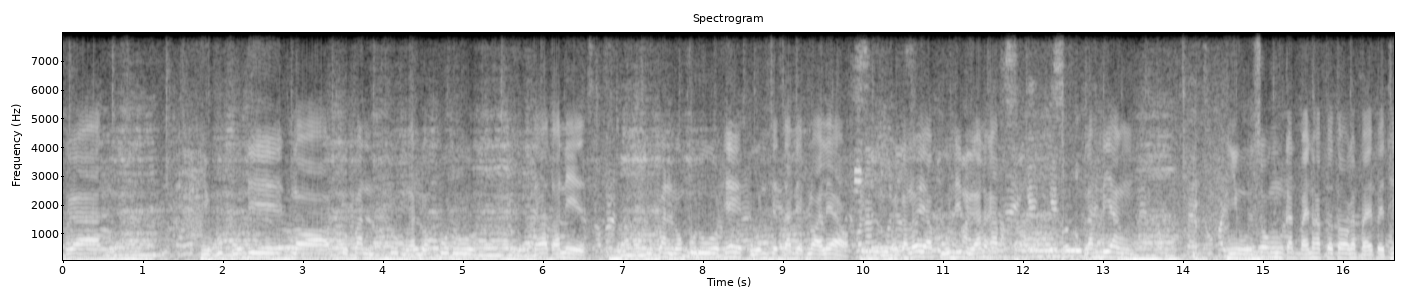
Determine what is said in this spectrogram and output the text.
เพื่อ หิวคู่ปูนที่รอรูปปั้นรูปเหมือนหลวงปู่ดู แต่ว่าตอนนี้รูปปั้นหลวงปู่ดูเทปูนเสร็จสรรเรียบร้อยแล้วเพิ่นก็เลยเอาปูนที่เหลือนะครับลำเลียงหิวทรงกันไปนะครับ ต่อๆกันไปไปเท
